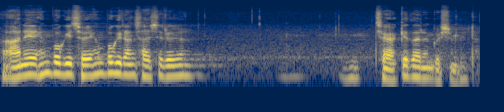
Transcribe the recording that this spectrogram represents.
아내의 행복이 저의 행복이라는 사실을 제가 깨달은 것입니다.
